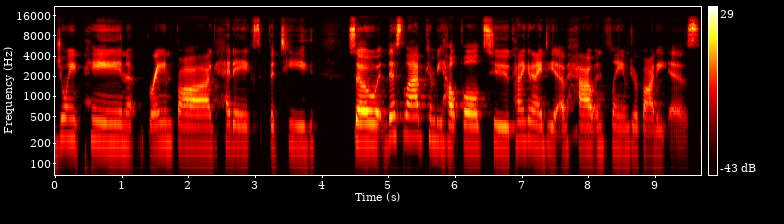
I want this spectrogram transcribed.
joint pain, brain fog, headaches, fatigue. So, this lab can be helpful to kind of get an idea of how inflamed your body is.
